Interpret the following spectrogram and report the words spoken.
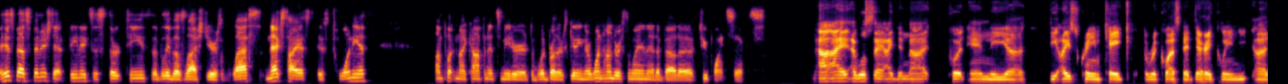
His best finish at Phoenix is 13th. I believe that was last year's. Last next highest is 20th. I'm putting my confidence meter at the Wood Brothers getting their 100th win at about a 2.6. Now, I, I will say I did not put in the uh, the ice cream cake request at Dairy Queen uh,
